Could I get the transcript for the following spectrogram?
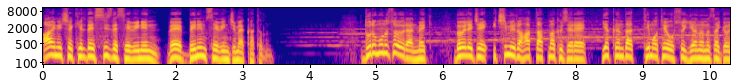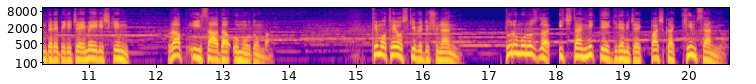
Aynı şekilde siz de sevinin ve benim sevincime katılın. Durumunuzu öğrenmek, böylece içimi rahatlatmak üzere yakında Timoteus'u yanınıza gönderebileceğime ilişkin Rab İsa'da umudum var. Timoteus gibi düşünen, durumunuzla içtenlikle ilgilenecek başka kimsem yok.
